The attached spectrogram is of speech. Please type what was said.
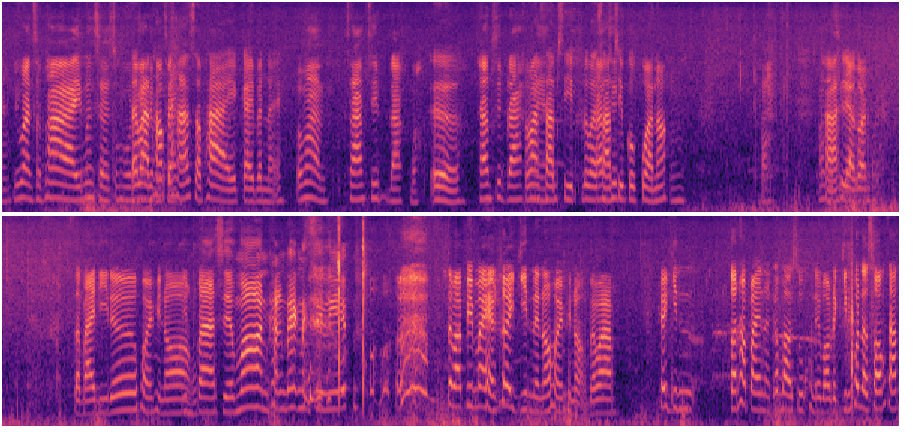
ยังอยู่บ้านสะพายเมืองสระสมบูรณ์แต่บ้านเฮาไปหาสะพายไกลปานไหนประมาณ 30ลักบ่เออ30ลักประมาณแ30หรือว่าสามสิบ30กว่าๆเนาะอืมไปขาเหือก่อน สบายดีเด้อพ่อแม่พี่น้อง กินปลาแซลมอนครั้งแรกในชีวิต แต่ว่าปีใหม่เคยกินเลยเนาะพ่อแม่พี่น้อง แต่ว่า เคยกินตอนเท่าไปน่ะก็บาวซุกคนในบาวได้กินคนละสองสาม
